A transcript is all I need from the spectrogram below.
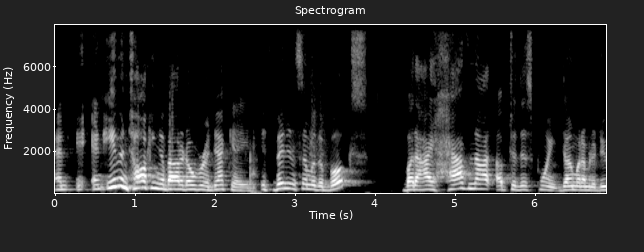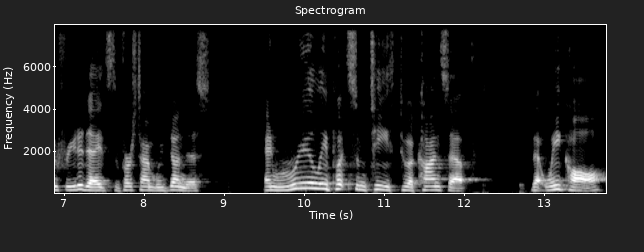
And, and even talking about it over a decade, it's been in some of the books, but I have not up to this point done what I'm going to do for you today. It's the first time we've done this and really put some teeth to a concept that we call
